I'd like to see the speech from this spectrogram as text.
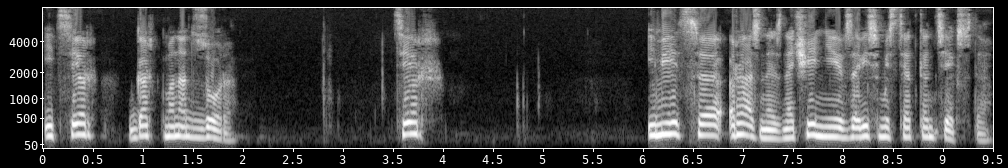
и Тер Гартманадзора. Тер имеется разное значение в зависимости от контекста.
